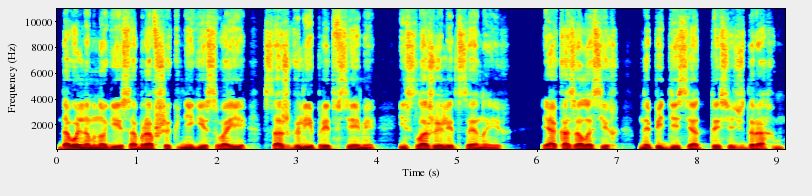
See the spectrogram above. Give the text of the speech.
довольно многие, собравшие книги свои, сожгли пред всеми и сложили цены их, и оказалось их на пятьдесят тысяч драхм.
